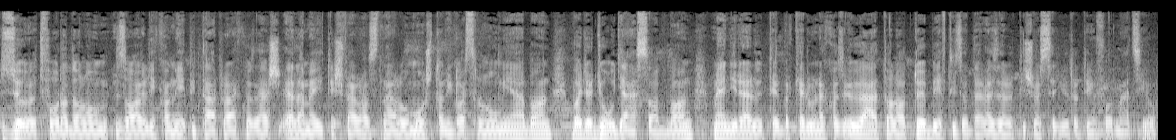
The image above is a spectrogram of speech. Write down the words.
zöld forradalom zajlik a népi táplálkozás elemeit is felhasználó mostani gasztronómiában, vagy a gyógyászatban, mennyire előtérbe kerülnek az ő általa több évtizeddel ezelőtt is összegyűjtött információk.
